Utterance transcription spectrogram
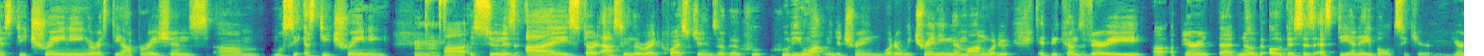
SD training or SD operations, um, mostly SD training. Mhm. Uh, as soon as I start asking the right questions, okay, who who do you want me to train? What are we training them on? What do it becomes very uh, apparent that no, oh, this is SD enabled security. You're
